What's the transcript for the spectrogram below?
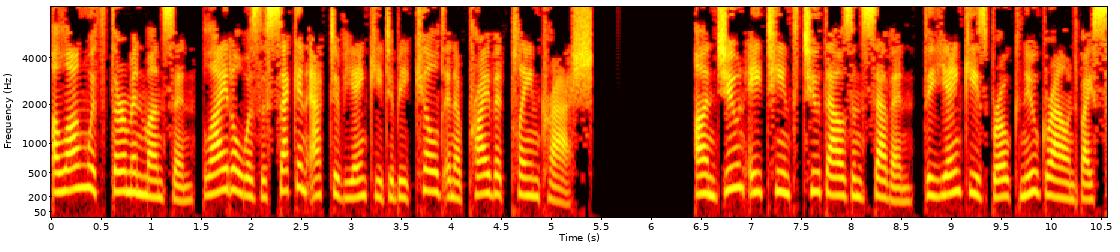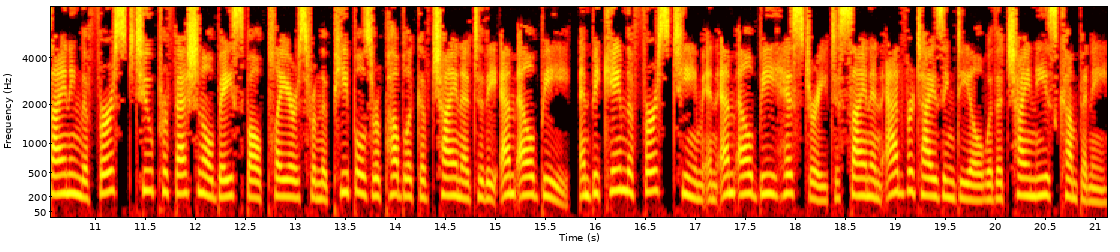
Along with Thurman Munson, Lidle was the second active Yankee to be killed in a private plane crash. On June 18, 2007, the Yankees broke new ground by signing the first two professional baseball players from the People's Republic of China to the MLB, and became the first team in MLB history to sign an advertising deal with a Chinese company.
